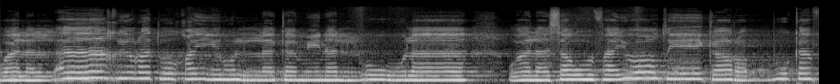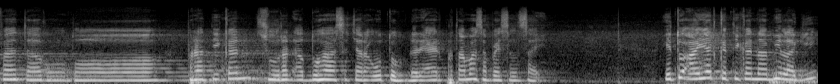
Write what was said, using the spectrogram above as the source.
وللآخرة خير لك من الأولى. ولسوف يعطيك ربك فترضى Perhatikan surat Ad-Duha secara utuh dari ayat pertama sampai selesai. Itu ayat ketika Nabi lagi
